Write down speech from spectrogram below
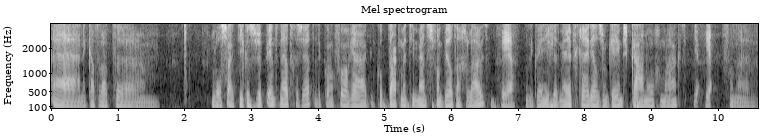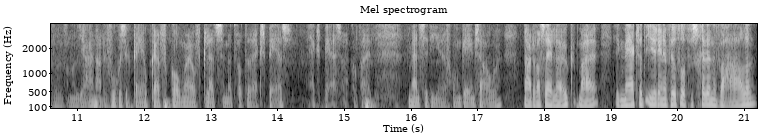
En ik had wat ehm, losse artikeltjes op internet gezet. En toen kwam ik vorig jaar in contact met die mensen van Beeld en Geluid. Ja. Want ik weet niet of je het mee hebt gekregen. Die hadden zo'n games kanon gemaakt. Ja. Ja. Van, eh, van het jaar. Nou, de vroegen ze, kan je ook even komen over kletsen met wat eh, experts. Experts, altijd. Mensen die eh, van games houden. Nou, dat was heel leuk. Maar ik merk dat iedereen heeft heel veel verschillende verhalen.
